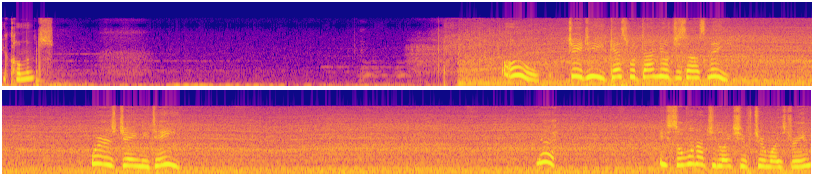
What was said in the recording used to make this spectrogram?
Your comments? JD, guess what Daniel just asked me? Where's Jamie T? Yeah. Hey, someone actually likes you through my stream.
